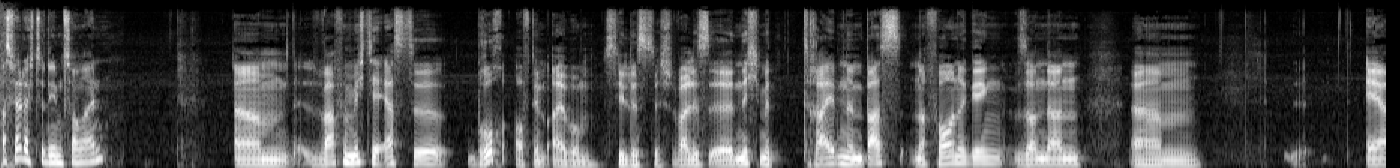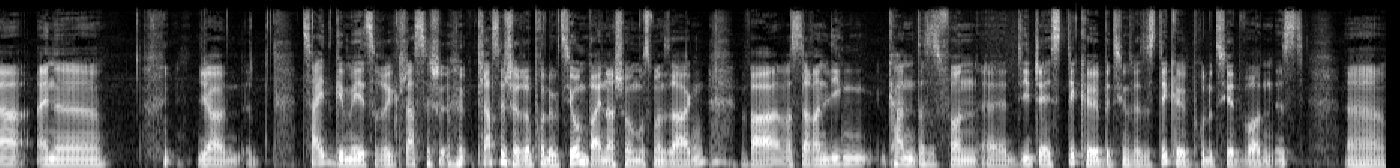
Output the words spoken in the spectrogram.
Was fällt euch zu dem Song ein? Ähm, war für mich der erste Bruch auf dem Album stilistisch, weil es äh, nicht mit treibendem Bass nach vorne ging, sondern ähm, eher eine ja, zeitgemäßere, klassische, klassischere Produktion beinahe schon, muss man sagen, war, was daran liegen kann, dass es von äh, DJ Stickle bzw. Stickle produziert worden ist, äh,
